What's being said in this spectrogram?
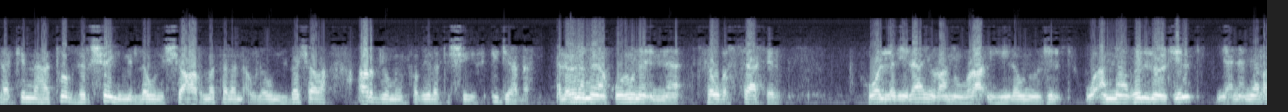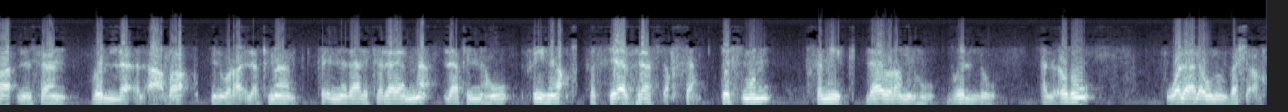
لكنها تظهر شيء من لون الشعر مثلا أو لون البشرة. أرجو من فضيلة الشيخ إجابة. العلماء يقولون إن ثوب الساتر هو الذي لا يرى من ورائه لون الجلد. وأما ظل الجلد يعني أن يرى الإنسان ظل الأعضاء من وراء الأكمام فإن ذلك لا يمنع لكنه فيه نقص. فالثياب ثلاثة أقسام قسم سميك لا يرى منه ظل العضو ولا لون البشرة.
